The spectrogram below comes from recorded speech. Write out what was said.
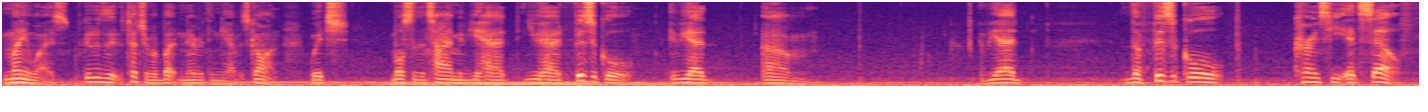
money wise because with the touch of a button everything you have is gone which most of the time if you had you had physical if you had um if you had the physical currency itself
